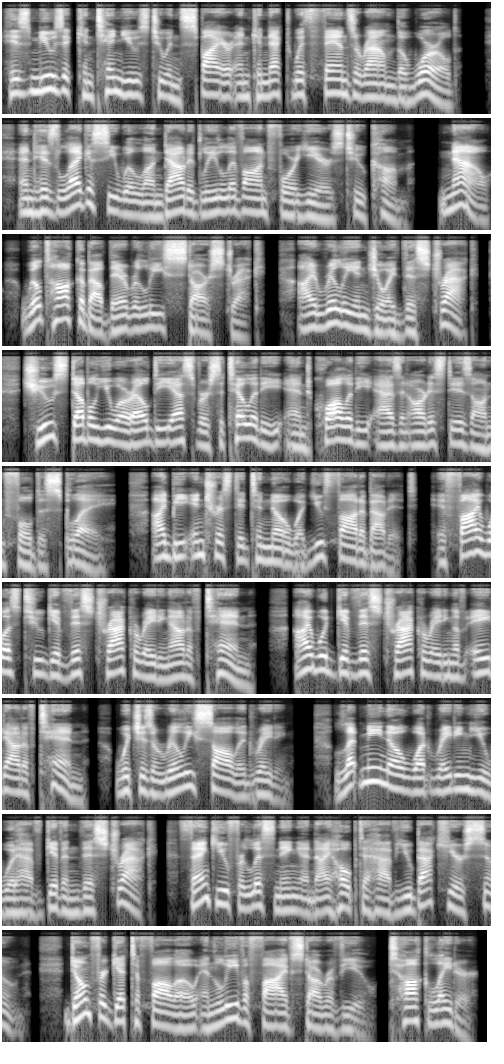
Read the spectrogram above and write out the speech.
his music continues to inspire and connect with fans around the world and his legacy will undoubtedly live on for years to come. Now, we'll talk about their release Starstruck. I really enjoyed this track. Juice WRLD's versatility and quality as an artist is on full display. I'd be interested to know what you thought about it. If I was to give this track a rating out of 10, I would give this track a rating of 8 out of 10, which is a really solid rating. Let me know what rating you would have given this track. Thank you for listening and I hope to have you back here soon. Don't forget to follow and leave a 5-star review. Talk later.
